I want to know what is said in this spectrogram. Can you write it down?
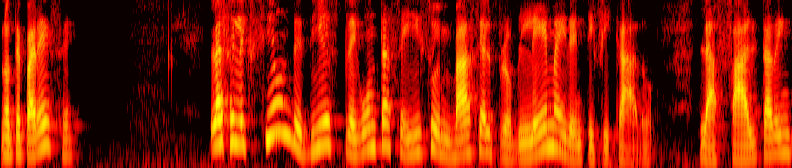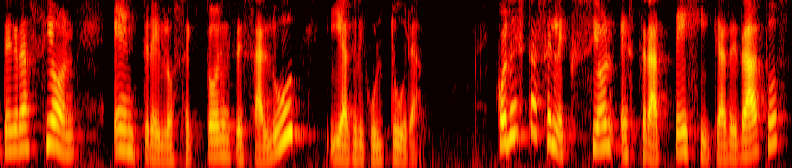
¿no te parece? La selección de 10 preguntas se hizo en base al problema identificado, la falta de integración entre los sectores de salud y agricultura. Con esta selección estratégica de datos,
